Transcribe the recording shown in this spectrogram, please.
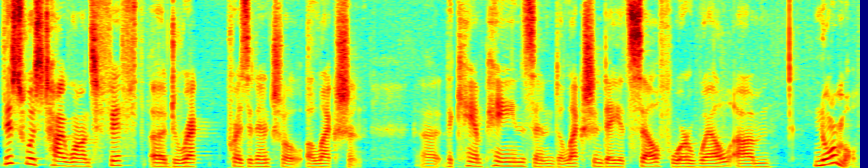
This was Taiwan's fifth direct presidential election. Uh, the campaigns and election day itself were, well, um, normal.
